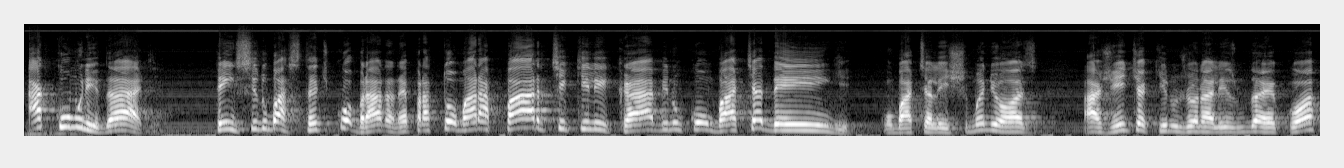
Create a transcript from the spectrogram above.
A comunidade tem sido bastante cobrada né, para tomar a parte que lhe cabe no combate à dengue, combate à leishmaniose. A gente aqui no jornalismo da Record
